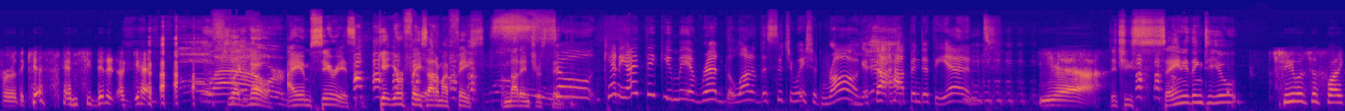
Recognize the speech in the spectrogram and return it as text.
for the kiss and she did it again. Oh, She's like, no. I am serious. Get your face out of my face. I'm not interested. So, Kenny, I think you may have read a lot of this situation wrong if that happened at the end. yeah. Did she say anything to you? She was just like,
